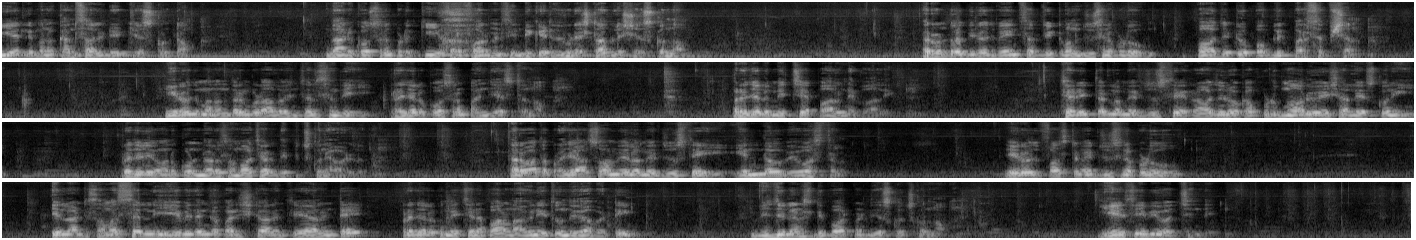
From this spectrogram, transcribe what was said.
ఇయర్లీ మనం కన్సాలిడేట్ చేసుకుంటాం. దానికోసం ఇప్పుడు కీ పర్ఫార్మెన్స్ ఇండికేటర్స్ కూడా ఎస్టాబ్లిష్ చేసుకున్నాం రెండోది ఈరోజు మెయిన్ సబ్జెక్ట్ మనం చూసినప్పుడు పాజిటివ్ పబ్లిక్ పర్సెప్షన్ ఈరోజు మనందరం కూడా ఆలోచించాల్సింది ప్రజల కోసం పనిచేస్తున్నాం. ప్రజలు మెచ్చే పాలనివ్వాలి. చరిత్రలో మీరు చూస్తే రాజులు ఒకప్పుడు మారు వేషాలు వేసుకొని ప్రజలు ఏమనుకుంటున్నారో సమాచారం తెప్పించుకునేవాళ్ళు. తర్వాత ప్రజాస్వామ్యంలో మీరు చూస్తే ఎన్నో వ్యవస్థలు. ఈరోజు ఫస్ట్ మీరు చూసినప్పుడు ఇలాంటి సమస్యల్ని ఏ విధంగా పరిష్కారం చేయాలంటే ప్రజలకు మెచ్చిన పాలన అవినీతి ఉంది కాబట్టి విజిలెన్స్ డిపార్ట్మెంట్ తీసుకొచ్చుకున్నాం. ఏసీబీ వచ్చింది.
